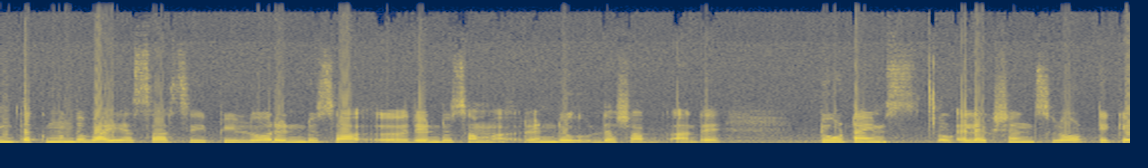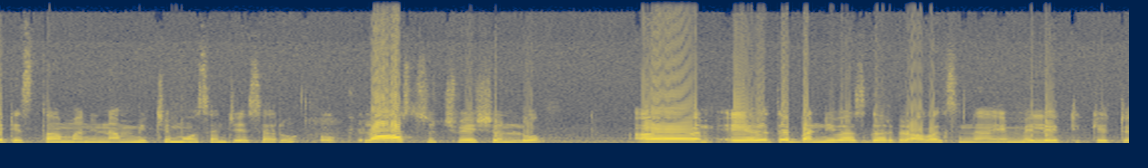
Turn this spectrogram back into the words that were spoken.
ఇంతకుముందు వైఎస్ఆర్ సిపిలో రెండు సా రెండు సమ రెండు దశాబ్ అంటే టూ టైమ్స్. ఎలక్షన్స్లో టికెట్ ఇస్తామని నమ్మించి మోసం చేశారు. లాస్ట్ సిచ్యువేషన్లో ఏదైతే బన్నీవాస్ గారికి రావాల్సిన ఎమ్మెల్యే టికెట్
